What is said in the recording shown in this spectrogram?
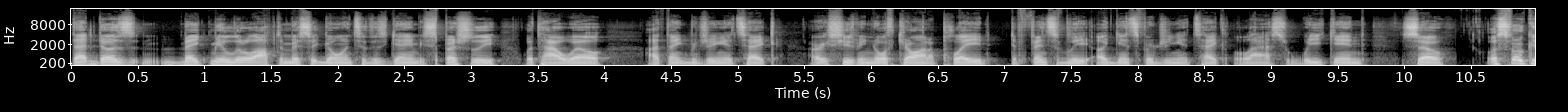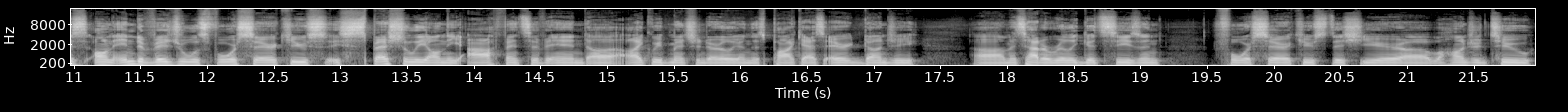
that does make me a little optimistic going into this game, especially with how well I think Virginia Tech, or excuse me, North Carolina played defensively against Virginia Tech last weekend. So let's focus on individuals for Syracuse, especially on the offensive end. Uh, like we've mentioned earlier in this podcast, Eric Dungey um, has had a really good season for Syracuse this year. Uh, 102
